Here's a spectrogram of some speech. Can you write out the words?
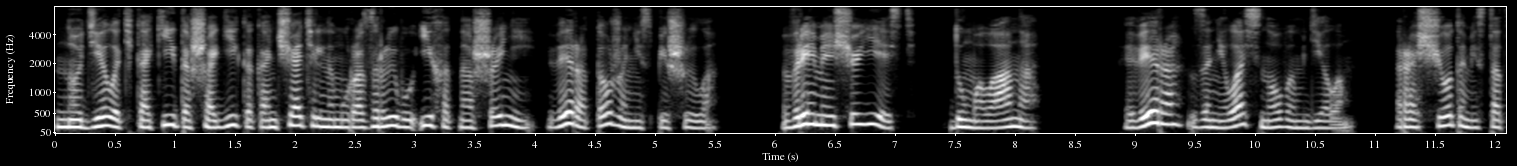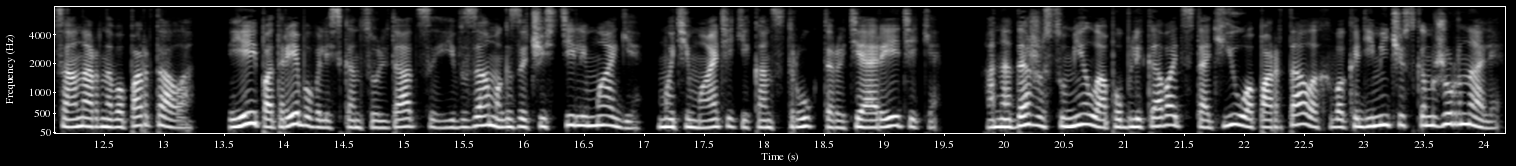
Но делать какие-то шаги к окончательному разрыву их отношений Вера тоже не спешила. «Время еще есть», — думала она. Вера занялась новым делом. Расчетами стационарного портала. Ей потребовались консультации, и в замок зачастили маги, математики, конструкторы, теоретики. Она даже сумела опубликовать статью о порталах в академическом журнале.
